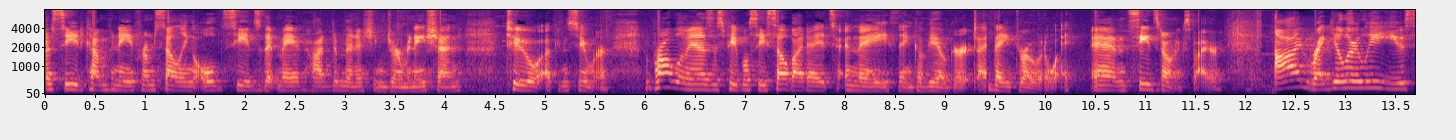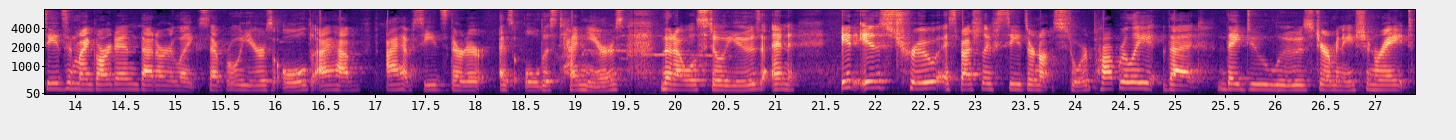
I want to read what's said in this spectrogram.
a seed company from selling old seeds that may have had diminishing germination to a consumer. The problem is, is people see sell by dates and they think of yogurt. They throw it away and seeds don't expire. I regularly use seeds in my garden that are like several years old. I have I have seeds that are as old as 10 years that I will still use and it is true, especially if seeds are not stored properly, that they do lose germination rate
